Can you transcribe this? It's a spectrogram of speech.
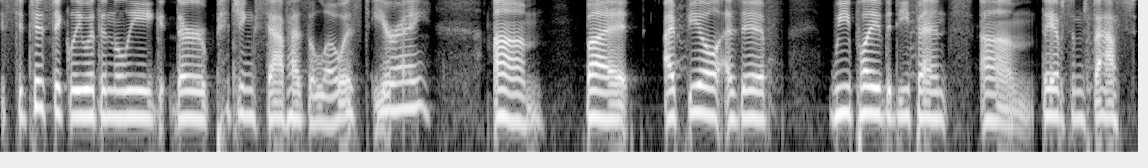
statistically within the league, their pitching staff has the lowest ERA. Um, but I feel as if we play the defense. Um, they have some fast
